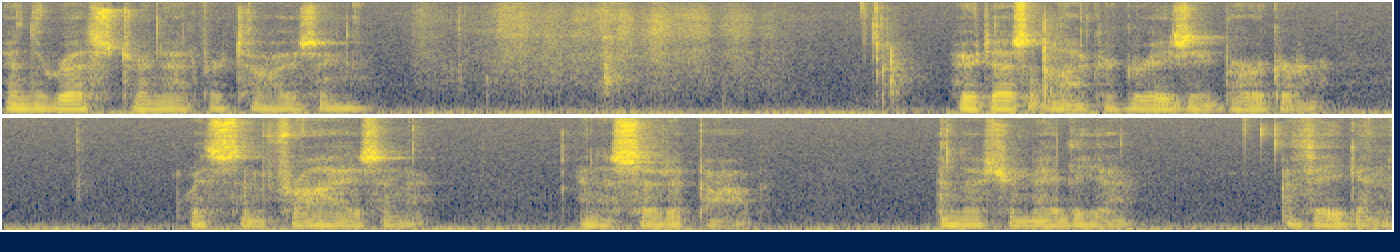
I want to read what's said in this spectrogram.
and the restaurant advertising. Who doesn't like a greasy burger with some fries and a, and a soda pop, unless you're maybe a, a vegan?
